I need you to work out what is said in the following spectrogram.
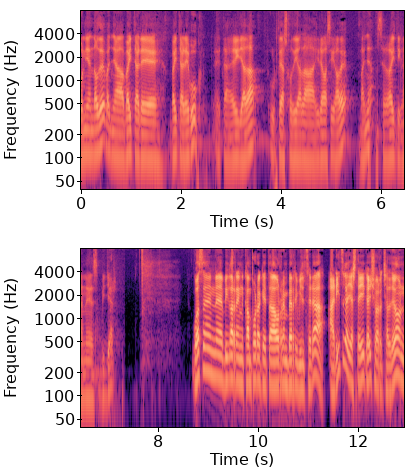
honian daude, baina baita ere, baita ere guk, eta egia da, urte asko diala irabazi gabe, baina zer gaitik ganez bilar. Guazen eh, bigarren kanporak eta horren berri biltzera, aritz gaiasteik, aixo, Arratxaldeon.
